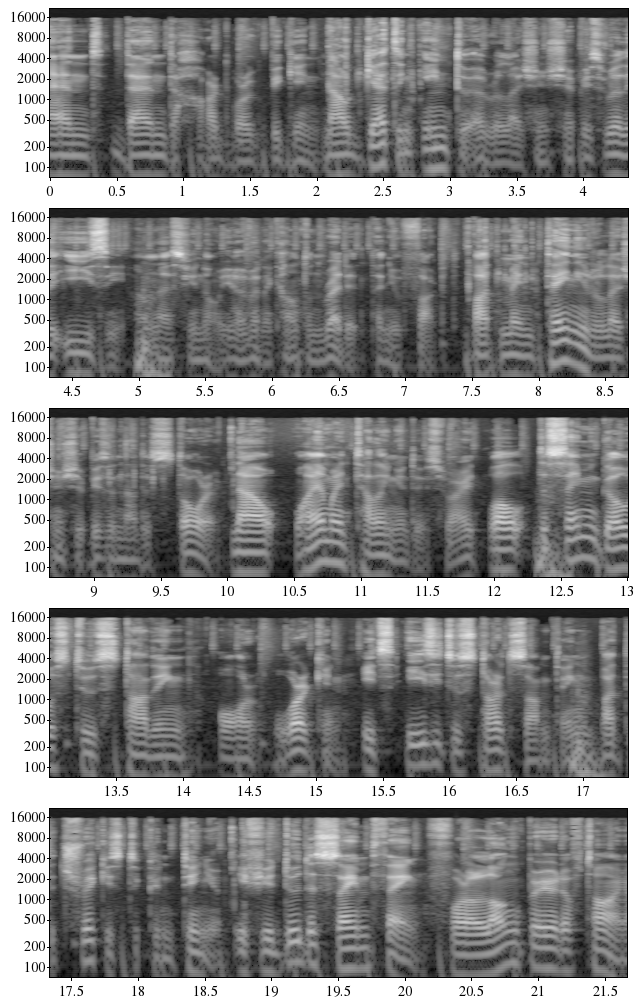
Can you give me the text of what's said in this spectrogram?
And then the hard work begins. Now, getting into a relationship is really easy. Unless, you know, you have an account on Reddit, then you're fucked. But maintaining relationship is another story. Now, why am I telling you this, right? Well, the same goes to studying or working. It's easy to start something, but the trick is to continue. If you do the same thing for a long period of time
